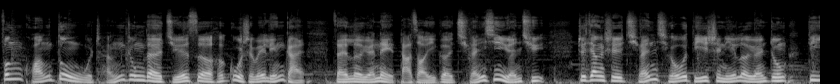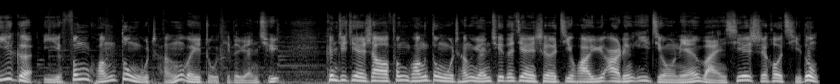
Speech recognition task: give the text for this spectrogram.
疯狂动物城》中的角色和故事为灵感，在乐园内打造一个全新园区。这将是全球迪士尼乐园中第一个以《疯狂动物城》为主题的园区。根据介绍，疯狂动物城园区的建设计划于二零一九年晚些时候启动。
